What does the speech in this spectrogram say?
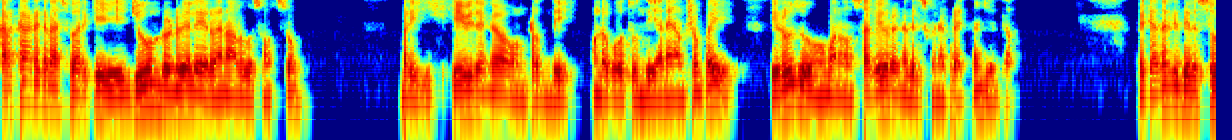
కర్కాటక రాశి వారికి జూన్ రెండు వేల ఇరవై నాలుగో సంవత్సరం మరి ఏ విధంగా ఉంటుంది ఉండబోతుంది అనే అంశంపై ఈరోజు మనం సవివరంగా తెలుసుకునే ప్రయత్నం చేద్దాం. మీకు తెలుసు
